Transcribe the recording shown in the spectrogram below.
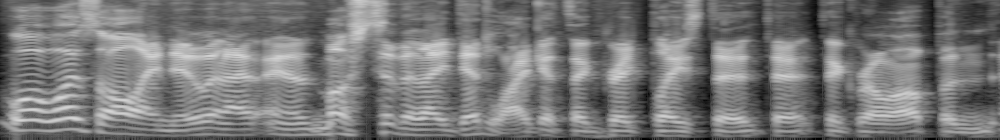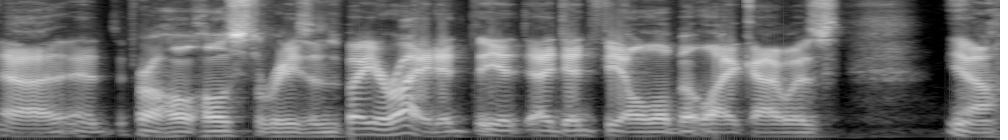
Well, it was all I knew, and, I, and most of it I did like. It's a great place to to, to grow up, and, uh, and, for a whole host of reasons. But you're right; it, it, I did feel a little bit like I was, you know,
